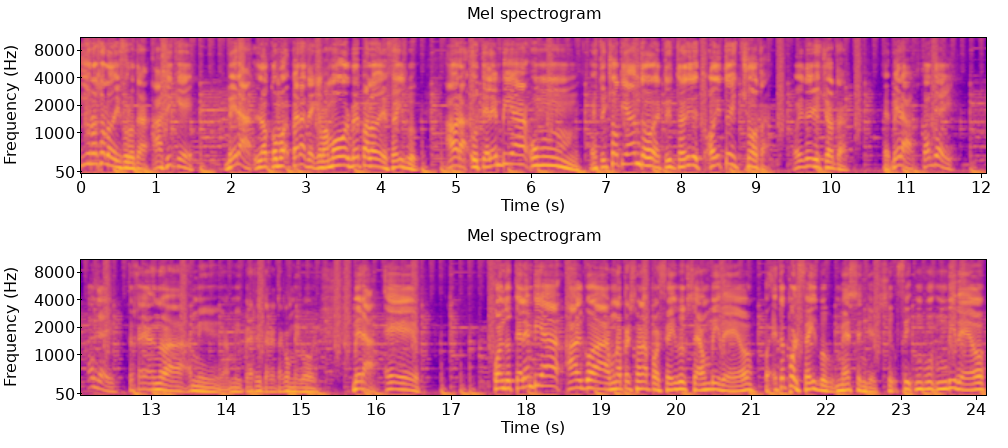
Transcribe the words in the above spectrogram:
y uno se lo disfruta. Así que, mira, lo, como, espérate, que vamos a volver para lo de Facebook. Ahora, usted le envía un. Estoy choteando, estoy, estoy- hoy estoy chota. Hoy estoy chota. Eh, mira, sal de ahí. Ahí. Estoy callando a, mi, perrita que está conmigo hoy. Mira, eh, cuando usted le envía algo a una persona por Facebook, sea un video, esto es por Facebook Messenger, un, video,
